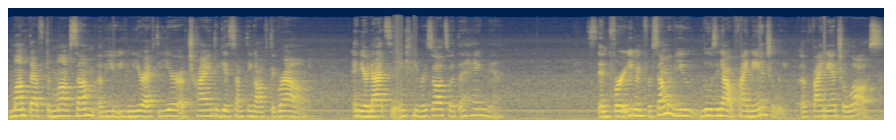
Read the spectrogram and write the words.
month after month, some of you even year after year, of trying to get something off the ground. And you're not seeing any results with the hangman and for even for some of you losing out financially a financial loss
